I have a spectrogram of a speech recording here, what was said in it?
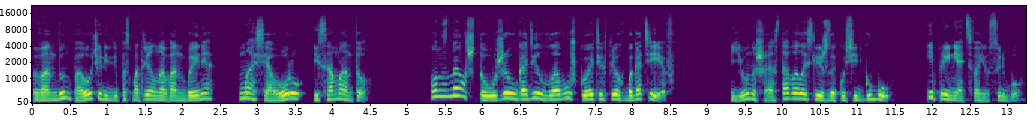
Ван Дун по очереди посмотрел на Ван Бэня, Ма Сяору и Саманту. Он знал, что уже угодил в ловушку этих трех богатеев. Юноше оставалось лишь закусить губу и принять свою судьбу.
